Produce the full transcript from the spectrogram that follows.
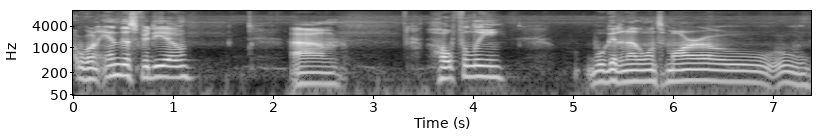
we're going to end this video. Um, hopefully, we'll get another one tomorrow. Ooh.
